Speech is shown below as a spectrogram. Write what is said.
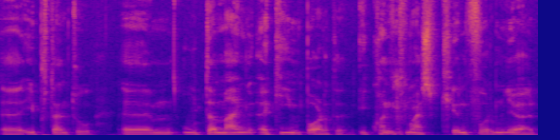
eh, e portanto um, o tamanho aqui importa e quanto mais pequeno for melhor.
